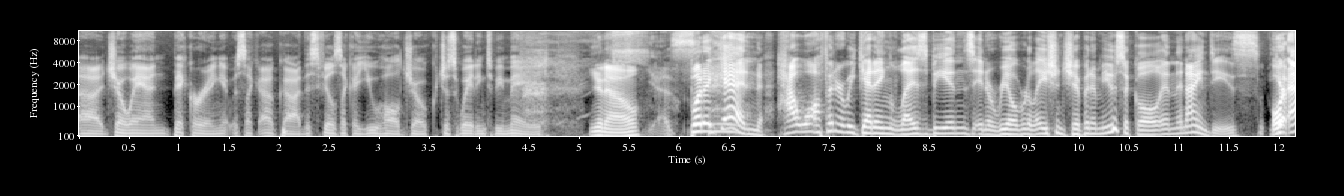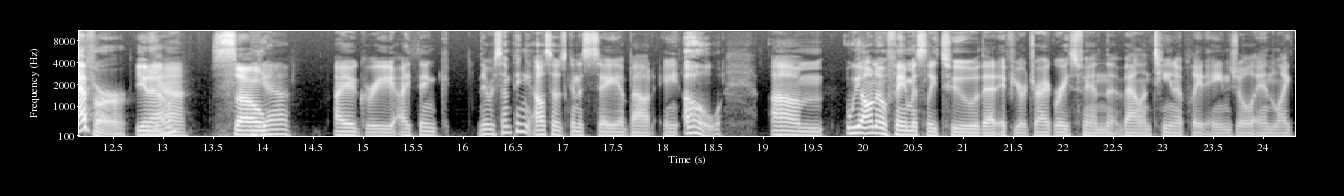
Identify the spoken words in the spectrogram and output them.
uh, Joanne bickering it was like oh god this feels like a U-Haul joke just waiting to be made you know Yes. but again how often are we getting lesbians in a real relationship in a musical in the 90s or Yep. ever you know Yeah. so Yeah, I agree. I think there was something else I was going to say about a Oh, um, we all know famously too that if you're a Drag Race fan, that Valentina played Angel in like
